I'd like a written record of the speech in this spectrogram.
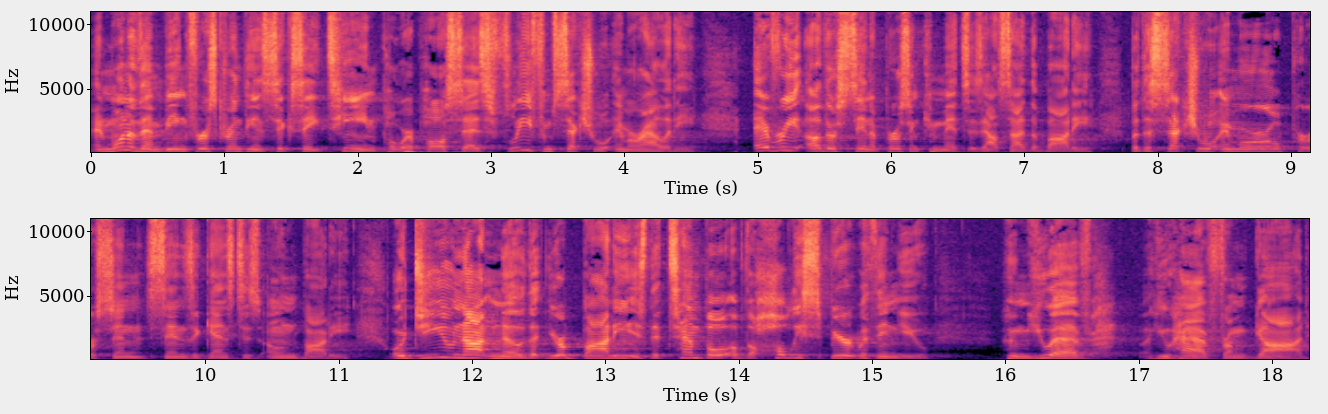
And one of them being 1 Corinthians 6:18, where Paul says, "Flee from sexual immorality." Every other sin a person commits is outside the body, but the sexual immoral person sins against his own body. Or do you not know that your body is the temple of the Holy Spirit within you, whom you have, you have from God?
